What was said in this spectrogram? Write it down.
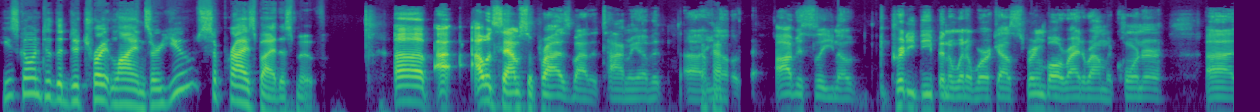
he's going to the Detroit Lions. Are you surprised by this move? Uh, I, I would say I'm surprised by the timing of it. Uh, okay. You know, obviously, you know, pretty deep in the winter workouts, spring ball right around the corner. Uh,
